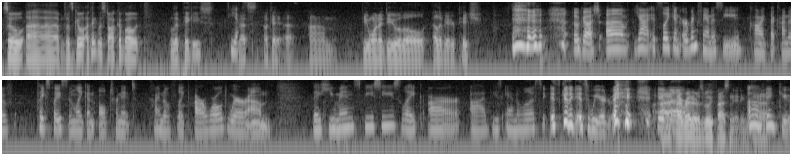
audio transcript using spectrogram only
So uh, let's go. I think let's talk about Le Piggies. yes. That's okay. Uh, um, do you want to do a little elevator pitch? oh gosh. Um yeah, it's like an urban fantasy comic that kind of takes place in like an alternate kind of like our world where um the human species like are uh these animalistic it's gonna it's weird It, I, I uh, read it. It was really fascinating. oh Uh, thank you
